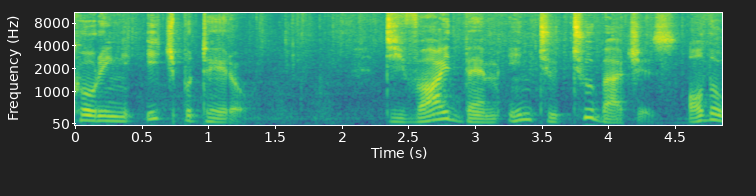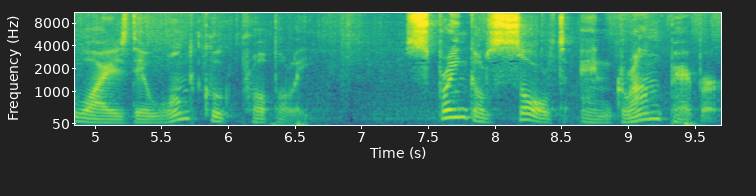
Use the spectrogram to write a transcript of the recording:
coating each potato. Divide them into two batches, otherwise they won't cook properly. Sprinkle salt and ground pepper.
